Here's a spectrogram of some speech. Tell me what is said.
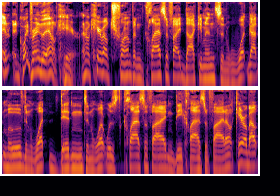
And, and, quite frankly, I don't care. I don't care about Trump and classified documents and what got moved and what didn't and what was classified and declassified. I don't care about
